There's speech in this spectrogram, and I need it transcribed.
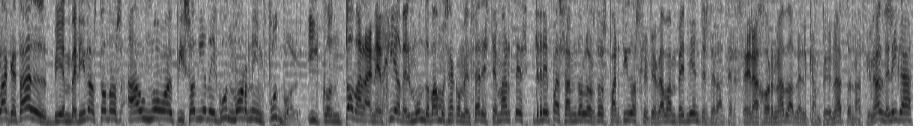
Hola, ¿qué tal? Bienvenidos todos a un nuevo episodio de Good Morning Football. Y con toda la energía del mundo vamos a comenzar este martes repasando los dos partidos que quedaban pendientes de la tercera jornada del Campeonato Nacional de Liga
